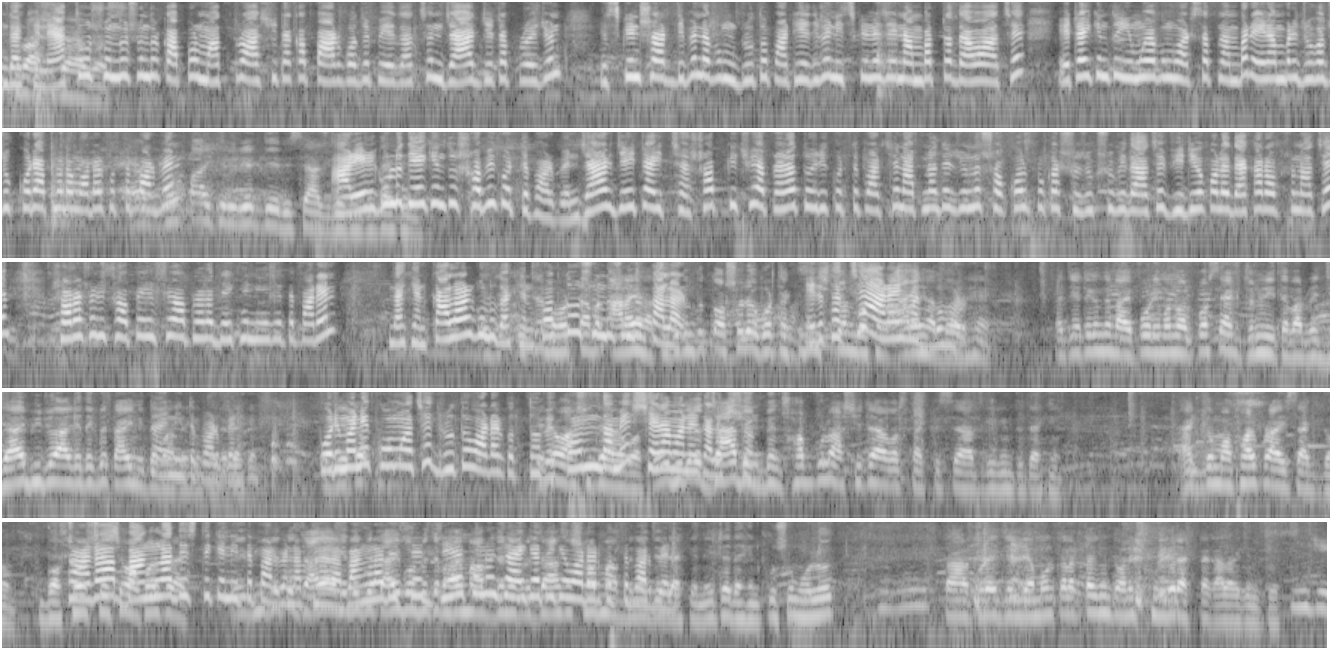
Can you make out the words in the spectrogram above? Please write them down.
দেখেন এত সুন্দর সুন্দর কাপড় মাত্র আশি টাকা পার গজে পেয়ে যাচ্ছেন। যার যেটা প্রয়োজন স্ক্রিনশট দিবেন এবং দ্রুত পাঠিয়ে দিবেন। স্ক্রিনে যে নাম্বারটা দেওয়া আছে এটাই কিন্তু ইমো এবং হোয়াটসঅ্যাপ নাম্বার। এই নাম্বারে যোগাযোগ করে আপনারা অর্ডার করতে পারবেন। আর এগুলো দিয়ে কিন্তু সবই করতে পারবেন। যার যেটা ইচ্ছা সব কিছুই আপনারা তৈরি করতে পারছেন। আপনাদের জন্য সকল প্রকার সুযোগ সুবিধা আছে ভিডিও কলে দেখার অপশন আছে। সরাসরি শপে এসেও আপনারা দেখে নিয়ে যেতে পারেন। দেখেন কালারগুলো দেখেন কত সুন্দর সুন্দর কালার এটা কিন্তু তসরের উপর থাকছে এটা থাকছে আড়াই হাত বহর। হ্যাঁ। এটা কিন্তু নাই পরিমাণ অল্প আছে একজন নিতে পারবে। যাই ভিডিও আগে দেখবে তাই নিতে পারবে নিতে পারবেন। পরিমাণে কম আছে দ্রুত অর্ডার করতে হবে। কম দামে সেরা মানের কালেকশন যা দেখবেন সবগুলো আশি টাকা গজ থাকতেছে আজকে কিন্তু দেখেন। একদম অফার প্রাইস একদম। বছর সারা শেষে বাংলাদেশ থেকে নিতে পারবেন আপনারা। বাংলাদেশের যে কোনো জায়গা থেকে মাপ করতে পারবেন। দেখেন এটা দেখেন কুসুম হলুদ তারপরে যে লেমন কালারটা কিন্তু অনেক সুন্দর একটা কালার কিন্তু। জি।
